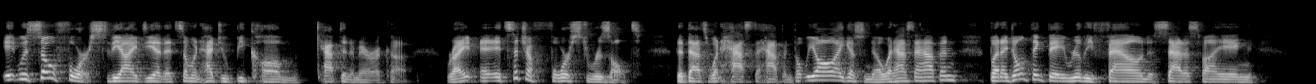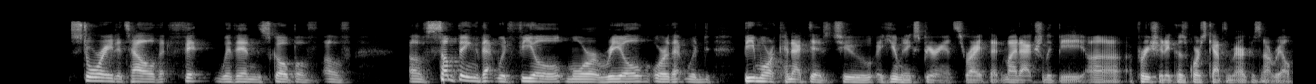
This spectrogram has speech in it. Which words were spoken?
it was so forced. The idea that someone had to become Captain America, right? It's such a forced result that that's what has to happen. But we all, I guess, know what has to happen. But I don't think they really found a satisfying story to tell that fit within the scope of of of something that would feel more real or that would be more connected to a human experience, right? That might actually be uh, appreciated because, of course, Captain America is not real,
